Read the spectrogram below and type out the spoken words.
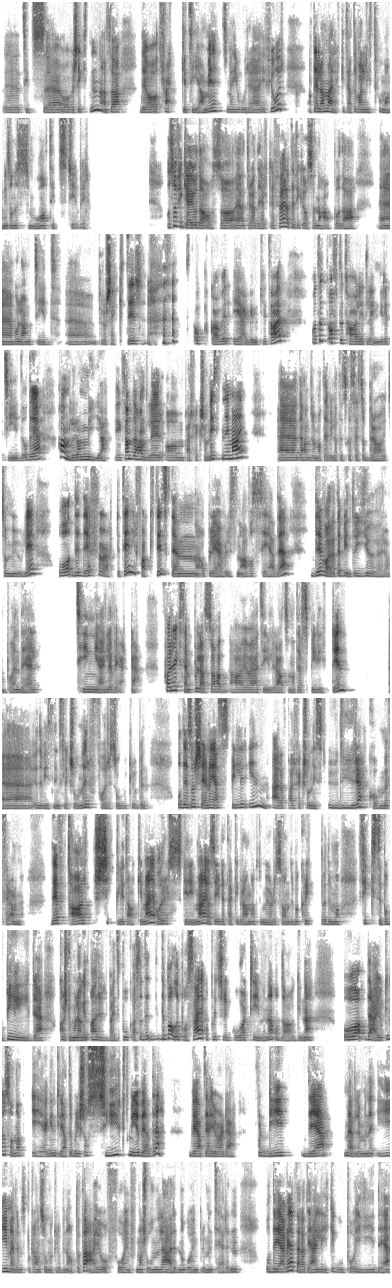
eh, tidsoversikten, altså det å tracke tida mi, som jeg gjorde i fjor, at jeg la merke til at det var litt for mange sånne små tidstyver. Og så fikk jeg jo da også, jeg tror jeg har delt det før, at jeg fikk jo også en ha på da eh, hvor lang tid eh, prosjekter, oppgaver, egentlig tar og at det ofte tar litt lengre tid. Og det handler om mye. Ikke sant? Det handler om perfeksjonisten i meg. Eh, det handler om at jeg vil at det skal se så bra ut som mulig. Og det det førte til, faktisk, den opplevelsen av å se det, det var at jeg begynte å gjøre om på en del ting jeg leverte. For eksempel altså, har jo jeg tidligere hatt sånn at jeg spilte inn eh, undervisningsleksjoner for SoMe-klubben. Og det som skjer når jeg spiller inn, er at perfeksjonistudyret kommer fram. Det tar skikkelig tak i meg og røsker i meg og sier dette er ikke bra nok, du må gjøre det sånn, du må klippe, du må fikse på bildet, kanskje du må lage en arbeidsbok. Altså det, det baller på seg, og plutselig går timene og dagene. Og det er jo ikke noe sånn at egentlig at det blir så sykt mye bedre ved at jeg gjør det. Fordi det medlemmene i medlemsportalen Sommerklubben er opptatt av, er jo å få informasjonen, lære den og gå og implementere den. Og det jeg vet, er at jeg er like god på å gi det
